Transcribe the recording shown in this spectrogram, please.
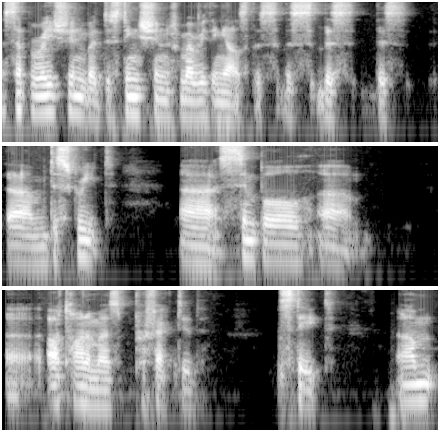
a separation but distinction from everything else. This this this this um, discrete, uh, simple, um, uh, autonomous, perfected state. Um,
